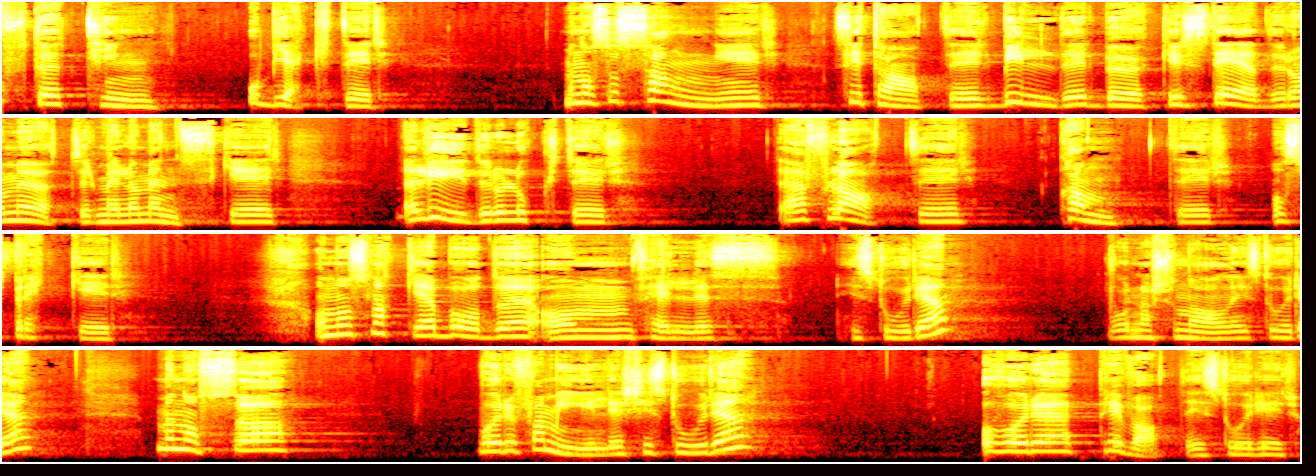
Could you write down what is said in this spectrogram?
ofte ting, objekter, men også sanger, sitater, bilder, bøker, steder og møter mellom mennesker. Det er lyder og lukter. Det er flater, kanter og sprekker. Og nå snakker jeg både om felles historie, vår nasjonale historie, men også våre familiers historie og våre private historier.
